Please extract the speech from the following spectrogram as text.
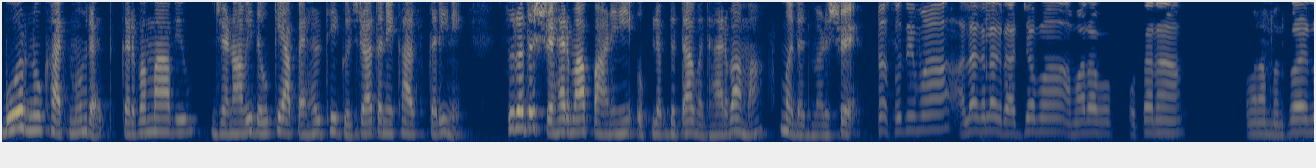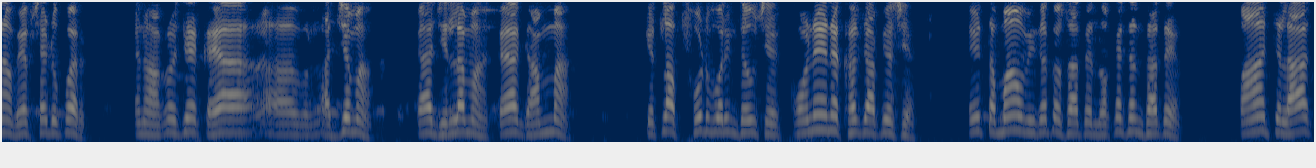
બોરનું ખાતમુહૂર્ત કરવામાં આવ્યું. જણાવી દઉં કે આ પહેલથી ગુજરાત અને ખાસ કરીને સુરત શહેરમાં પાણીની ઉપલબ્ધતા વધારવામાં મદદ મળશે. સુધીમાં અલગ અલગ રાજ્યોમાં અમારા પોતાના, અમારા મંત્રાલયના વેબસાઇટ ઉપર એનો આંકડો છે કયા રાજ્યમાં, કયા જિલ્લામાં, કયા ગામમાં કેટલા ફૂડ બોરિંગ થયું છે, કોને એને ખર્ચ આપ્યો છે, એ તમામ વિગતો સાથે, લોકેશન સાથે પાંચ લાખ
